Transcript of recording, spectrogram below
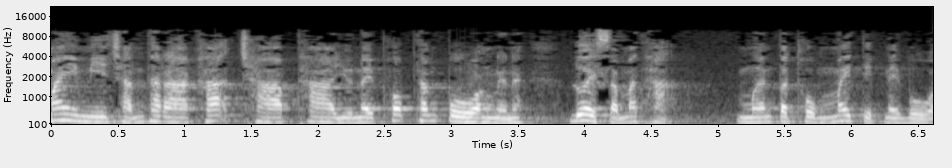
ไม่มีฉันทราคะฉาบทาอยู่ในภพทั้งปวงเนี่ยนะด้วยสมถะเหมือนปฐมไม่ติดในบัว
